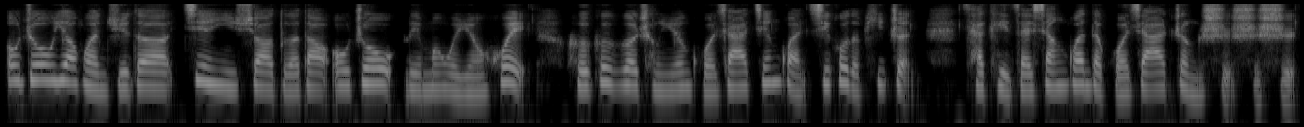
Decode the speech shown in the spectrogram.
欧洲药管局的建议需要得到欧洲联盟委员会和各个成员国家监管机构的批准，才可以在相关的国家正式实施。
